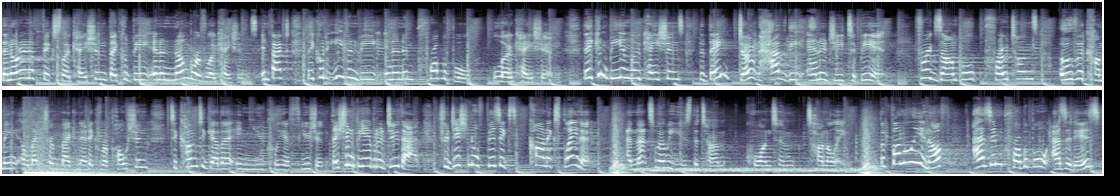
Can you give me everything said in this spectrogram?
They're not in a fixed location, they could be in a number of locations. In fact, they could even be in an improbable location. They can be in locations that they don't have the energy to be in. For example, protons overcoming electromagnetic repulsion to come together in nuclear fusion. They shouldn't be able to do that. Traditional physics can't explain it. And that's where we use the term quantum tunneling. But funnily enough, as improbable as it is,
